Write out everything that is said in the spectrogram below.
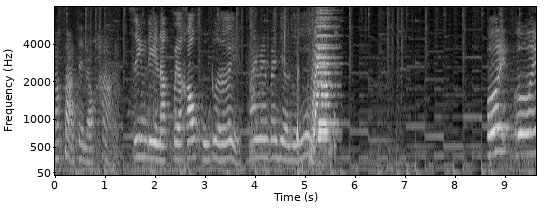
รักษาเสร็จแล้วค่ะ สิ่งดีนักไปเข้าคุกเลยไปแมนไปเดี๋ยวนี้ เอ้ยเอ้ย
